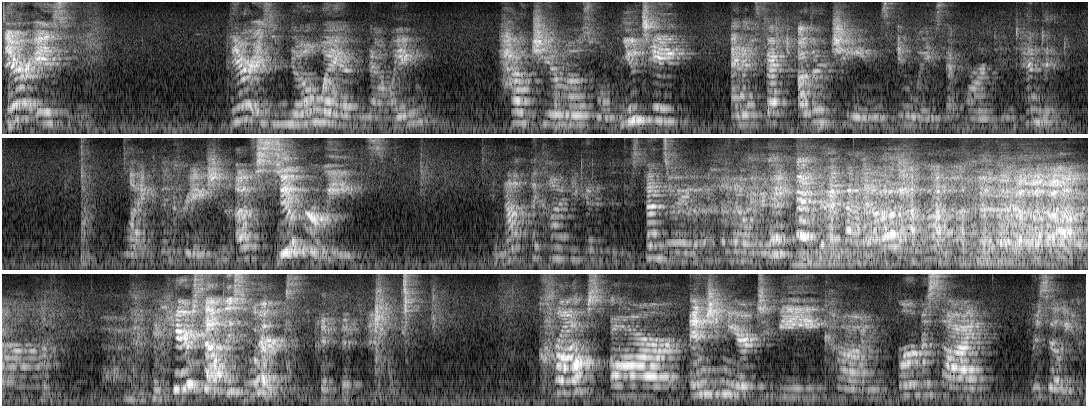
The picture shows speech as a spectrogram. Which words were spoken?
There is, there is no way of knowing how GMOs will mutate and affect other genes in ways that weren't intended, like the creation of superweeds. And not the kind you get at the dispensary, you know what I mean. Here's how this works. Crops are engineered to become herbicide resilient.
